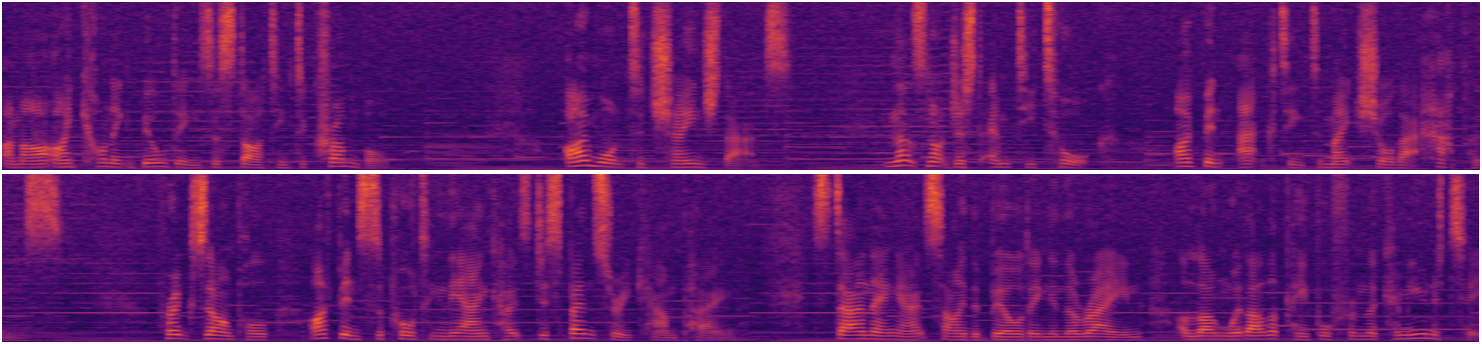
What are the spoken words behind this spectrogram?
and our iconic buildings are starting to crumble. I want to change that. And that's not just empty talk. I've been acting to make sure that happens. For example, I've been supporting the Ancoats dispensary campaign, standing outside the building in the rain along with other people from the community.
